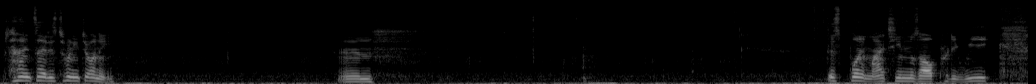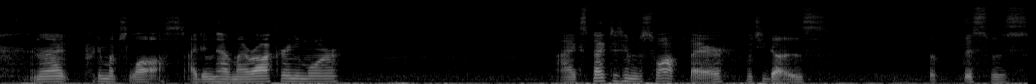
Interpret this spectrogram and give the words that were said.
But hindsight is 2020. And at this point my team was all pretty weak and I pretty much lost. I didn't have my rocker anymore. I expected him to swap there, which he does. But this was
